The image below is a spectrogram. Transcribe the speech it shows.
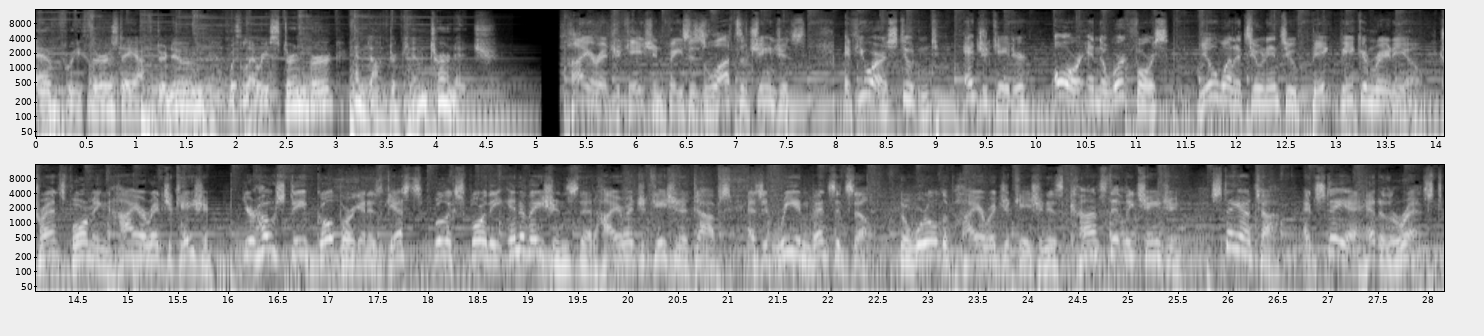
every Thursday afternoon with Larry Sternberg and Dr. Kim Turnage. Higher education faces lots of changes. If you are a student, educator, or in the workforce, you'll want to tune into Big Beacon Radio, transforming higher education. Your host, Dave Goldberg, and his guests will explore the innovations that higher education adopts as it reinvents itself. The world of higher education is constantly changing. Stay on top and stay ahead of the rest.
